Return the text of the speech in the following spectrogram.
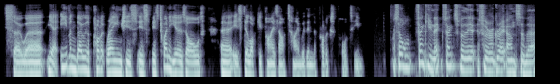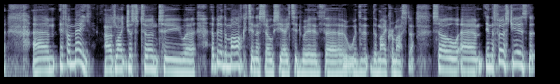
So uh, yeah, even though the product range is is, is 20 years old, uh, it still occupies our time within the product support team. So thank you, Nick. Thanks for the for a great answer there. Um, if I may, I'd like just to turn to uh, a bit of the marketing associated with uh, with the, the, MicroMaster. So, um, in the first years that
